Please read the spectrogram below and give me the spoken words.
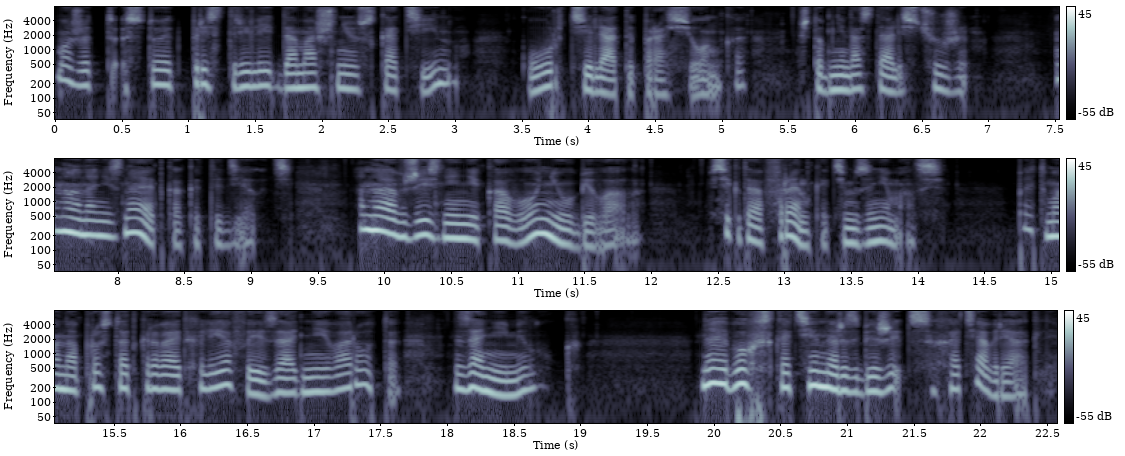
Может, стоит пристрелить домашнюю скотину, кур, телят и поросенка, чтобы не достались чужим. Но она не знает, как это делать. Она в жизни никого не убивала. Всегда Фрэнк этим занимался. Поэтому она просто открывает хлев и задние ворота, за ними лук. Дай бог, скотина разбежится, хотя вряд ли.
